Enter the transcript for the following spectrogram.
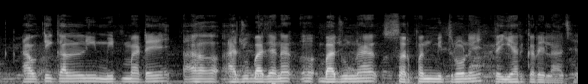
આવતીકાલની મીટ માટે આજુબાજુના બાજુના સરપંચ મિત્રોને તૈયાર કરેલા છે.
